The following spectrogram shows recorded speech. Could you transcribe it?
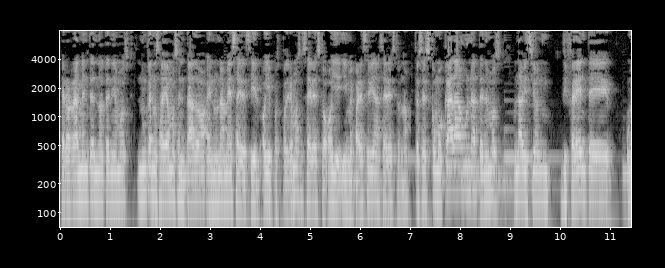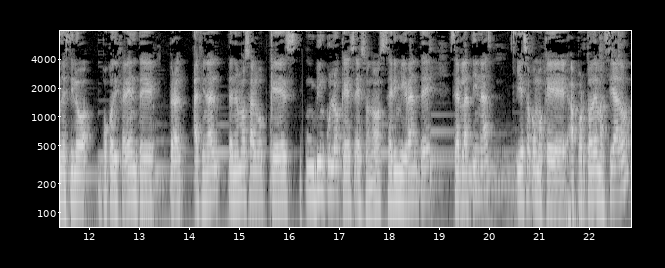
Pero realmente no teníamos, nunca nos habíamos sentado en una mesa y decir, oye, pues podríamos hacer esto, oye, y me parece bien hacer esto, ¿no? Entonces, como cada una tenemos una visión diferente, un estilo un poco diferente, pero al, al, final tenemos algo que es un vínculo que es eso, ¿no? Ser inmigrante, ser latinas, y eso como que aportó demasiado,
